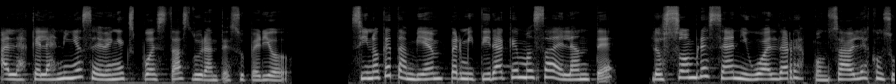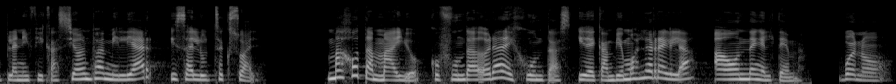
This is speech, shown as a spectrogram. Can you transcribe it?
a las que las niñas se ven expuestas durante su periodo, sino que también permitirá que más adelante los hombres sean igual de responsables con su planificación familiar y salud sexual. Majo Tamayo, cofundadora de Juntas y de Cambiemos la Regla, ahonda en el tema. Bueno,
